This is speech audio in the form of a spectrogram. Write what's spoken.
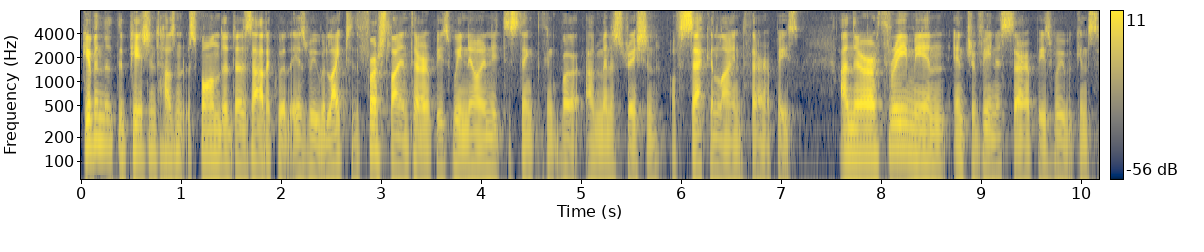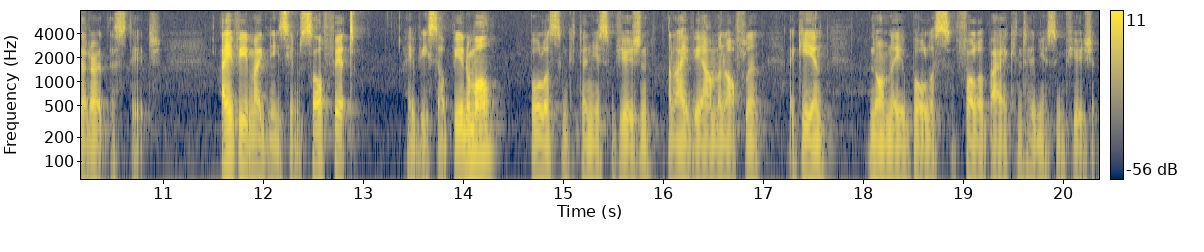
Given that the patient hasn't responded as adequately as we would like to the first line therapies, we now need to think, think about administration of second line therapies and there are three main intravenous therapies we would consider at this stage IV magnesium sulfate, IV salbutamol, bolus and continuous infusion, and IV aminophylline, again, normally a bolus followed by a continuous infusion.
